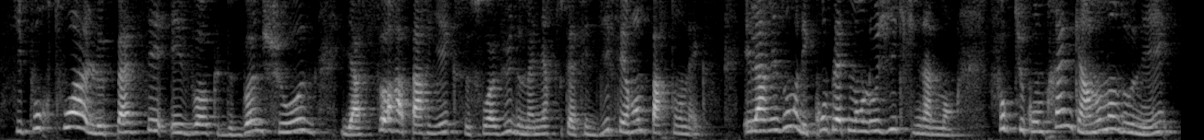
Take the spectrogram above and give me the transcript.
Si pour toi le passé évoque de bonnes choses, il y a fort à parier que ce soit vu de manière tout à fait différente par ton ex. Et la raison, elle est complètement logique finalement. Faut que tu comprennes qu'à un moment donné,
